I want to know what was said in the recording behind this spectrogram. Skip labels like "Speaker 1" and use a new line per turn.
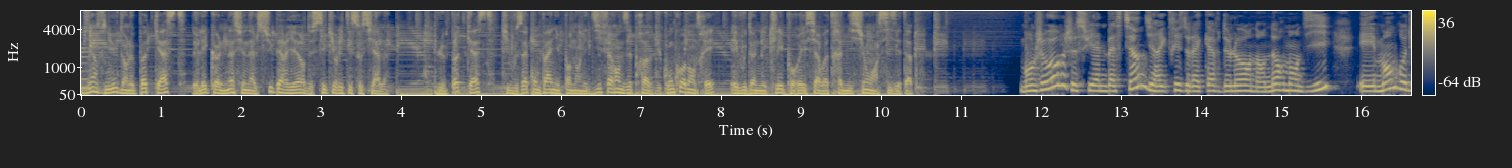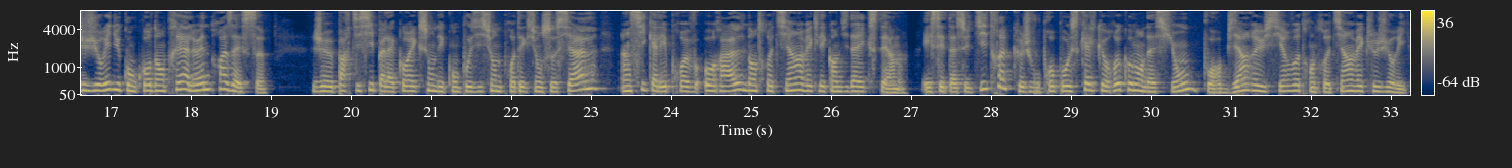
Bienvenue dans le podcast de l'École nationale supérieure de sécurité sociale. Le podcast qui vous accompagne pendant les différentes épreuves du concours d'entrée et vous donne les clés pour réussir votre admission en six étapes.
Bonjour, je suis Anne Bastien, directrice de la CAF de l'Orne en Normandie et membre du jury du concours d'entrée à l'EN3S. Je participe à la correction des compositions de protection sociale ainsi qu'à l'épreuve orale d'entretien avec les candidats externes. Et c'est à ce titre que je vous propose quelques recommandations pour bien réussir votre entretien avec le jury.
